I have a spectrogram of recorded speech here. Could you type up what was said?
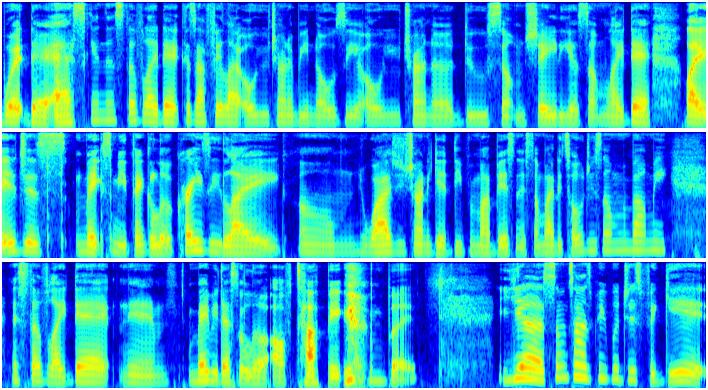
what they're asking and stuff like that because I feel like oh you trying to be nosy oh you trying to do something shady or something like that. Like it just makes me think a little crazy like um why is you trying to get deep in my business? Somebody told you something about me and stuff like that and maybe that's a little off topic but yeah sometimes people just forget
